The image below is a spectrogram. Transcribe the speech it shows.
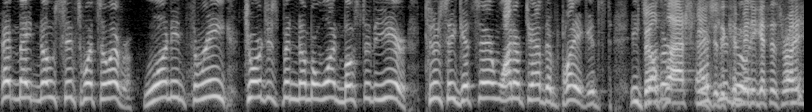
It made no sense whatsoever. One in three, Georgia's been number one most of the year. Tennessee gets there. Why don't you have them play against each Bill other? Plaschke, as did the committee doing? get this right?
